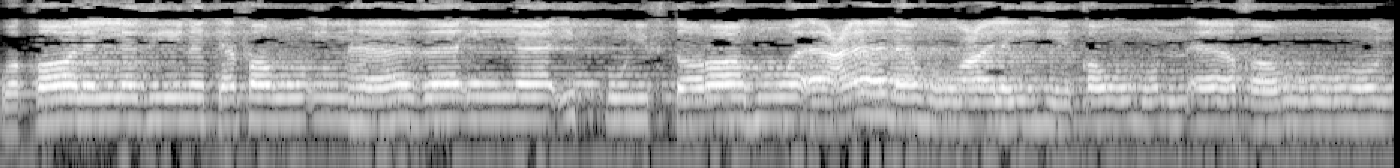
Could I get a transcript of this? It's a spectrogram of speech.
وقال الذين كفروا إن هذا إلا إفك افتراه وأعانه عليه قوم آخرون.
